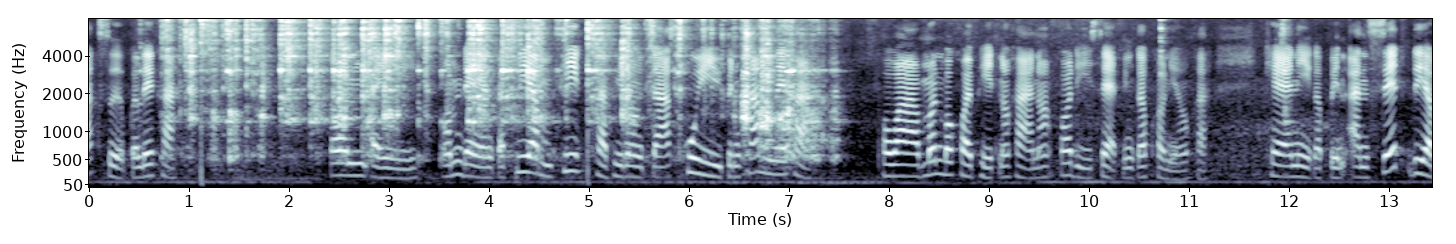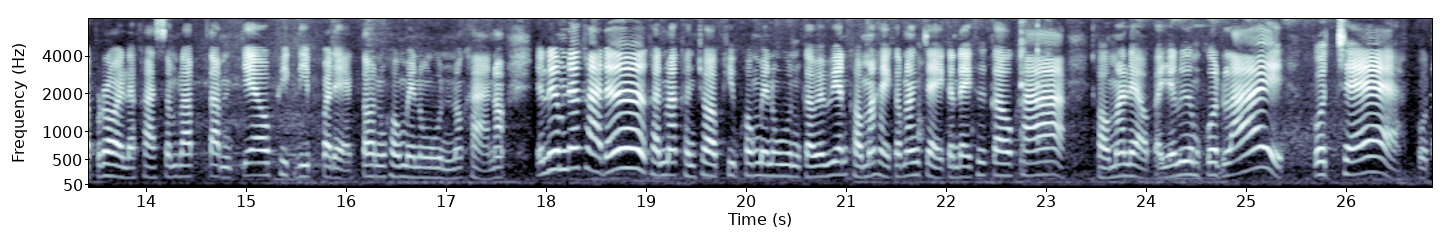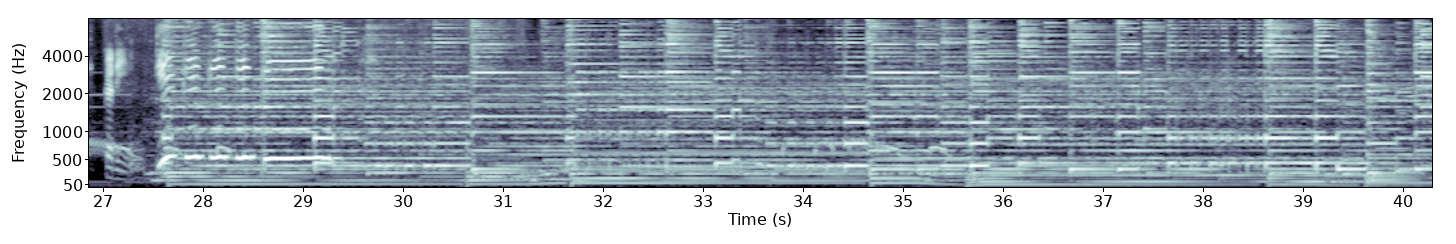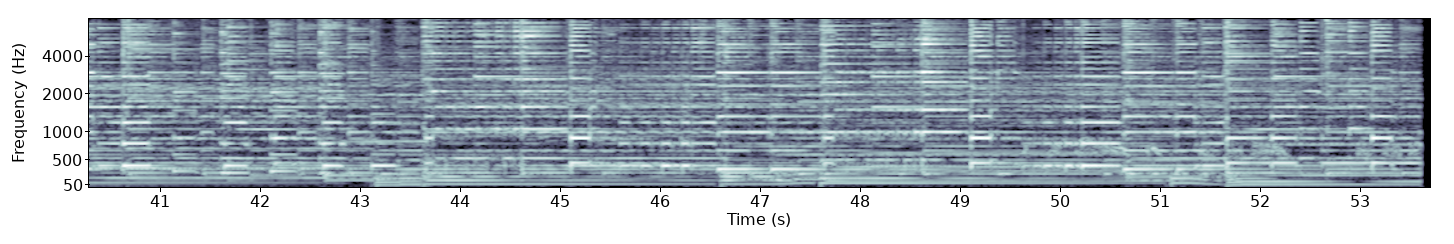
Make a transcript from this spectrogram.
ตักเสิร์ฟกันเลยค่ะ ตอนไอ้หอมแดงกระเทียมพริกค่ะพี่น้องจ้าคุยเป็นข้ามเลยค่ะ เพราะว่ามันบ่ค่อยเผ็ดเนาะค่ะเนาะพอดีแซ่บเป็นกับข้าวเหนียวค่ะ แค่นี้ก็เป็นอันเสร็จเรียบร้อยแล้วค่ะสำหรับตำแก้วพริกดิบปลาแดกตอนของแมนงวุ่นเนาะค่ะเนาะอย่าลืมเด้อค่ะเด้อคันมาคันชอบคลิปของแมนงวุ่นกับเวียนเขามาให้กำลังใจกันได้คือเก่าค่ะ เขามาแล้วก็อย่าลืมกดไลค์กดแชร์ กดกระดิ่งกิ๊งกิ๊งกิ๊งกิ๊งกิ๊ง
